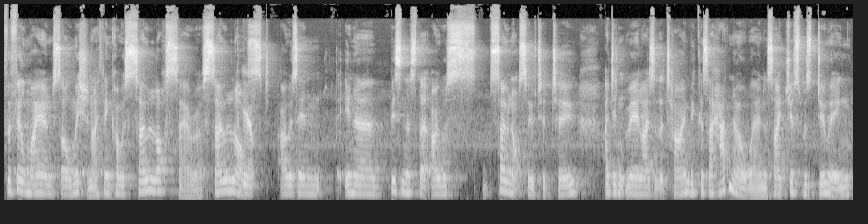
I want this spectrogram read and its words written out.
fulfill my own soul mission. I think I was so lost, Sarah, so lost. I was in in a business that I was so not suited to. I didn't realize at the time because I had no awareness. I just was doing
